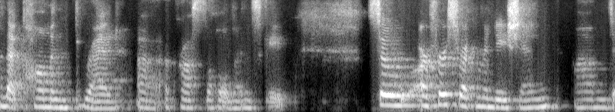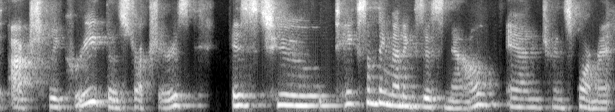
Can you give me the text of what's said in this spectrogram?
that common thread uh, across the whole landscape. So our first recommendation um, to actually create those structures is to take something that exists now and transform it.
